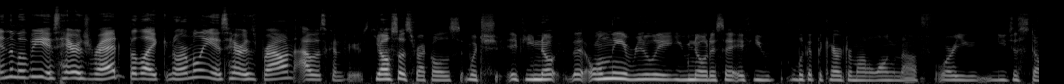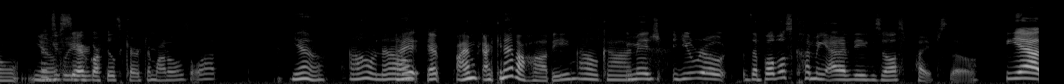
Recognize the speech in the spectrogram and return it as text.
In the movie, his hair is red, but like normally his hair is brown. I was confused. He also has freckles, which if you know that only really you notice it if you look at the character model long enough, or you you just don't. You know? Did you stare at Garfield's character models a lot? Yeah, Oh no. I I I'm, I can have a hobby. oh god. Midge, you wrote the bubbles coming out of the exhaust pipes, though. Yeah,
